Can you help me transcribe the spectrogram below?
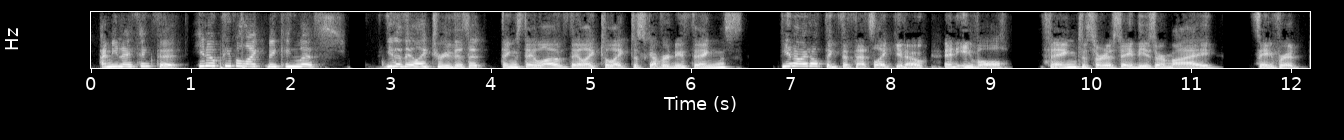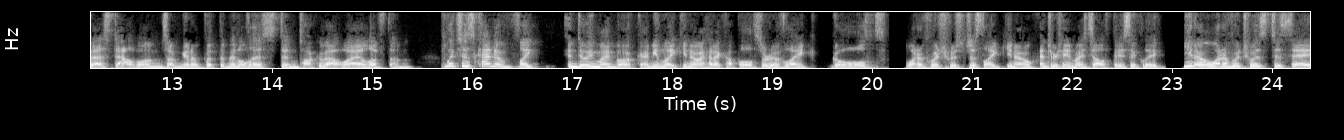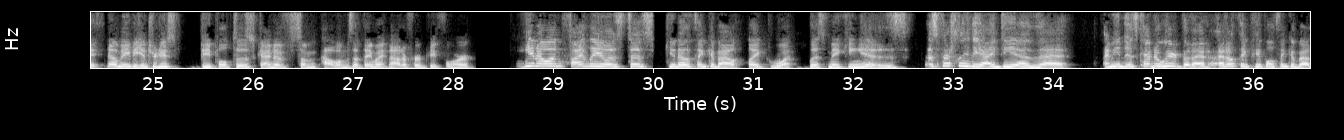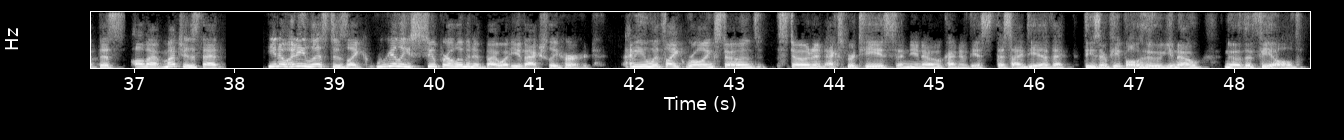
I mean, I think that, you know, people like making lists you know, they like to revisit things they love. They like to like discover new things. You know, I don't think that that's like, you know, an evil thing to sort of say, these are my favorite best albums. I'm going to put them in a list and talk about why I love them, which is kind of like in doing my book. I mean, like, you know, I had a couple sort of like goals, one of which was just like, you know, entertain myself basically, you know, one of which was to say, you know, maybe introduce people to kind of some albums that they might not have heard before you know, and finally it was to, you know, think about like what list making is, especially the idea that, I mean, it's kind of weird, but I, I don't think people think about this all that much is that, you know, any list is like really super limited by what you've actually heard. I mean, with like Rolling Stones, Stone and expertise and, you know, kind of this, this idea that these are people who, you know, know the field.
